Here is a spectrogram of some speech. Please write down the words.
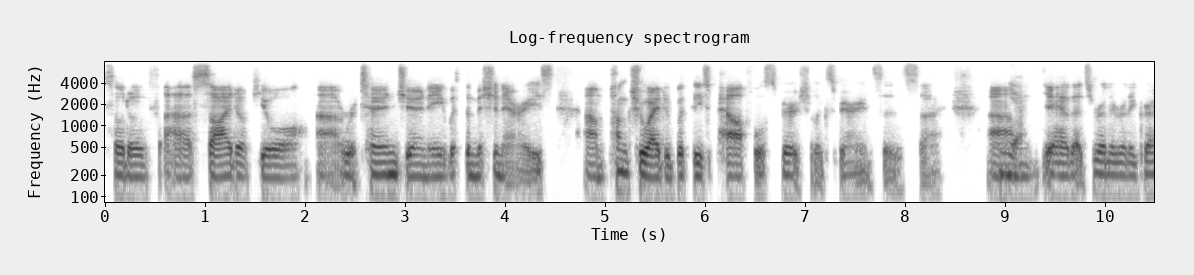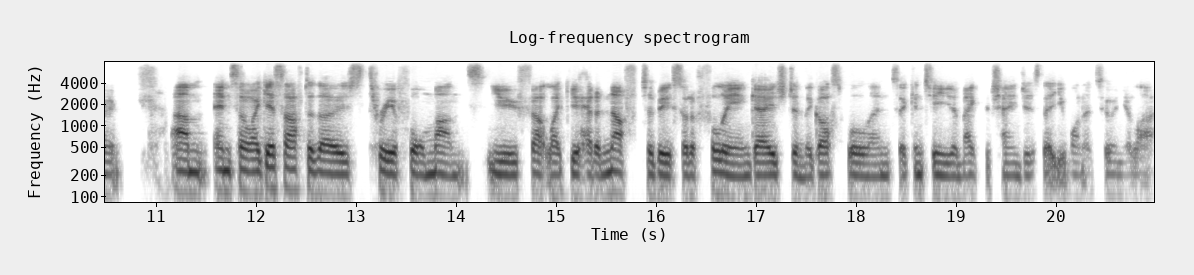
sort of uh, side of your uh, return journey with the missionaries, um, punctuated with these powerful spiritual experiences. So, um, yeah. yeah. that's really, really great. Um, and so, I guess after those three or four months, you felt like you had enough to be sort of fully engaged in the gospel and to continue to make the changes that you wanted to in your life.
